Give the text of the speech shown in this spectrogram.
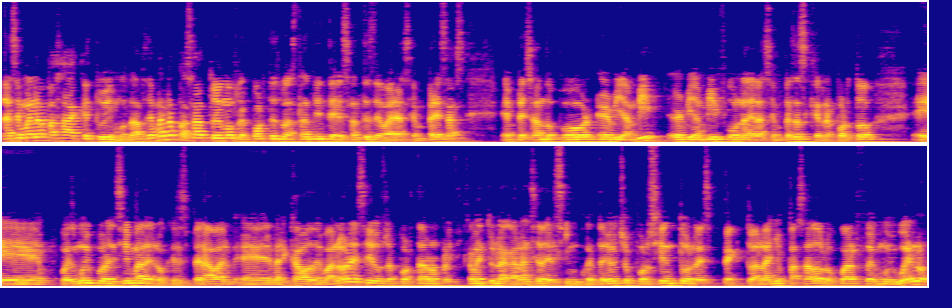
la semana pasada que tuvimos, la semana pasada tuvimos reportes bastante interesantes de varias empresas, empezando por Airbnb. Airbnb fue una de las empresas que reportó eh, pues muy por encima de lo que se esperaba el, mercado de valores, ellos reportaron prácticamente una ganancia del 58% respecto al año pasado, lo cual fue muy bueno,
